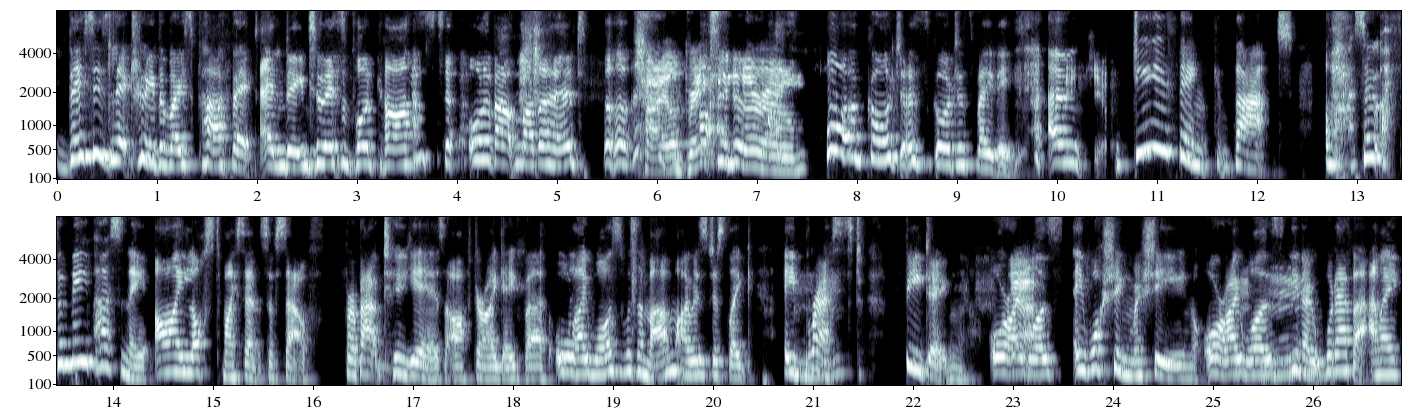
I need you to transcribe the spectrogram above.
This is literally the most perfect ending to this podcast, all about motherhood. Child breaks into the room. Oh, gorgeous, gorgeous baby. Um, Thank you. do you think that? Oh, so, for me personally, I lost my sense of self for about two years after I gave birth. All I was was a mum. I was just like a Mhm. breast feeding, or I was a washing machine, or I was, you know, whatever. And I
